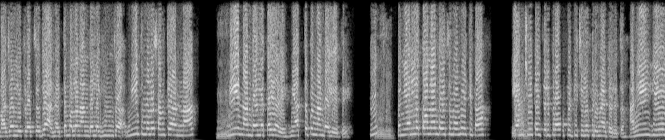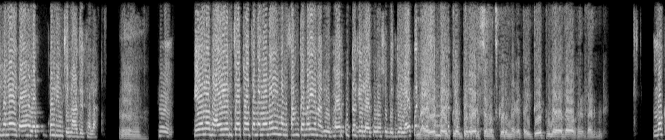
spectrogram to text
माझ्या लेकराचं द्या नाहीतर मला नांदायला घेऊन जा. मी तुम्हाला सांगते अण्णा. मी नांदायला तयार आहे. मी आता पण नांदायला येते. पण यांना का नांदायचं नाही माहिती का? यांचे काहीतरी प्रॉपर्टीचे लफडे मॅटर येतं. आणि हे ह्याला आहे का? ह्याला पोरींचे नाद आहेत ह्याला. याला बाहेर जातो आता मला नाही मला सांगता नाही येणार बाहेर कुठं गेलाय कुणासोबत गेलाय पण नाही हो गैरसमज करू नका ते पुण्याला दवाखान्यात ऍडमिट मग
